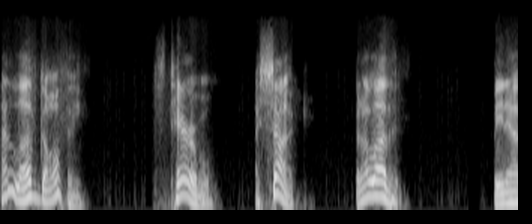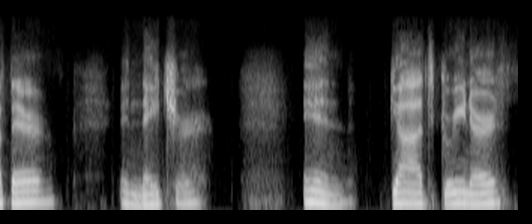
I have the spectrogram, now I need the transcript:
I love golfing. It's terrible. I suck, but I love it. Being out there in nature, in God's green earth,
